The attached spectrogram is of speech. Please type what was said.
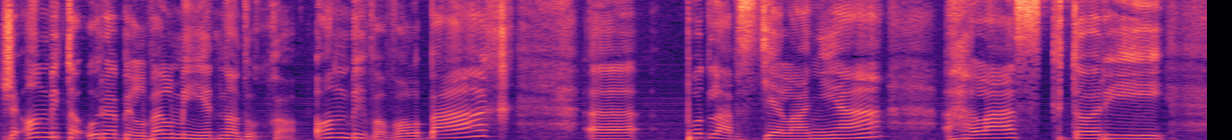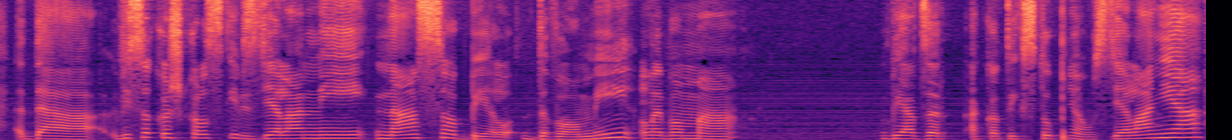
že on by to urobil veľmi jednoducho. On by vo voľbách e, podľa vzdelania hlas, ktorý dá vysokoškolsky vzdelaný násobil dvomi, lebo má viac ako tých stupňov vzdelania,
